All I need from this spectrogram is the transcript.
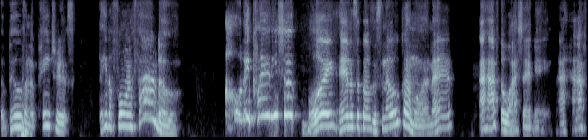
the Bills and the Patriots, they the four and five though. Oh, they playing each other, boy, and it's supposed to snow. Come on, man. I have to watch that game. I have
